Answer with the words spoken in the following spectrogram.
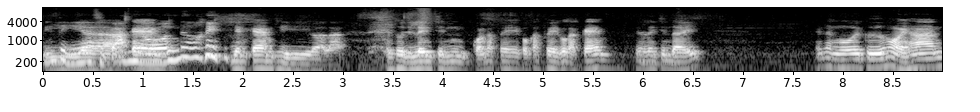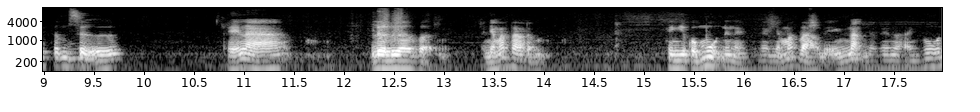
tình đi yêu chỉ có ăn kem uống thôi bên kem thì gọi là thế thôi thì lên trên quán cà phê có cà phê có cả kem thế lên trên đấy thế là ngồi cứ hỏi han tâm sự. Thế là lừa lừa vợ nhắm mắt vào là hình như có mụn đây này Nên nhắm mắt vào để anh nặn cho thế là anh hôn.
